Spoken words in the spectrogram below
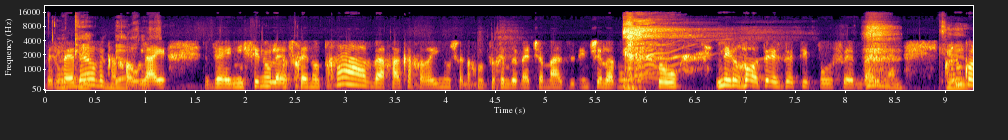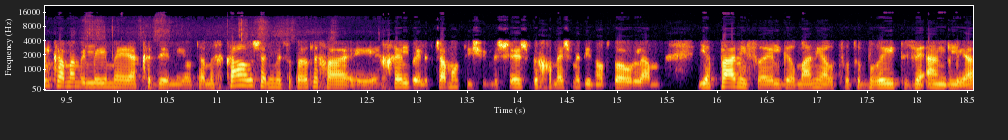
בסדר? אוקיי, וככה באחוז. אולי, וניסינו לאבחן אותך, ואחר כך ראינו שאנחנו צריכים באמת שהמאזינים שלנו ינסו לראות איזה טיפוס הם בעניין. כן. קודם כל כמה מילים אה, אקדמיות. המחקר שאני מספרת לך אה, החל ב-1996 בחמש מדינות בעולם, יפן, ישראל, גרמניה, ארצות הברית ואנגליה,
